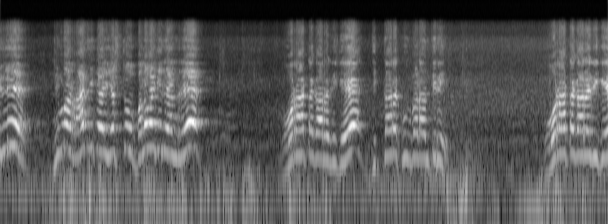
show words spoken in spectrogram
ಇಲ್ಲಿ ನಿಮ್ಮ ರಾಜಕೀಯ ಎಷ್ಟು ಬಲವಾಗಿದೆ ಅಂದ್ರೆ ಹೋರಾಟಗಾರರಿಗೆ ಧಿಕ್ಕಾರ ಕೂಗಬೇಡ ಅಂತೀರಿ. ಹೋರಾಟಗಾರರಿಗೆ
